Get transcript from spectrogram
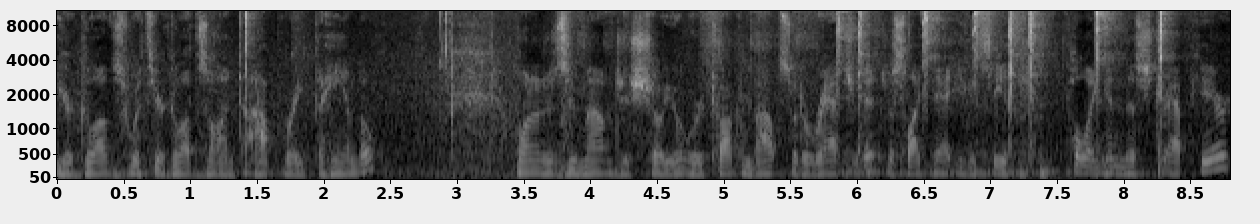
your gloves with your gloves on to operate the handle. Wanted to zoom out and just show you what we're talking about. So to ratchet it, just like that, you can see it's pulling in this strap here.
